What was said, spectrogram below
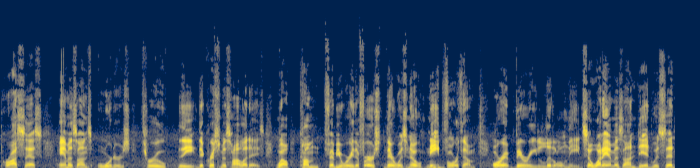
process Amazon's orders through the, the Christmas holidays. Well, come February the 1st, there was no need for them, or very little need. So, what Amazon did was said,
